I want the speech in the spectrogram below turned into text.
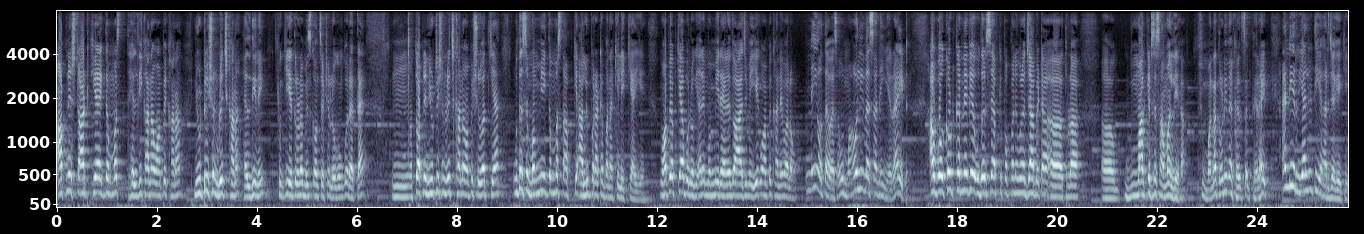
आपने स्टार्ट किया एकदम मस्त हेल्दी खाना, वहाँ पे खाना न्यूट्रिशन रिच खाना हेल्दी नहीं। क्योंकि ये थोड़ा मिसकॉन्सेप्शन लोगों को रहता है। हम्म, तो आपने न्यूट्रिशन रिच खाना वहाँ पे शुरुआत किया। उधर से मम्मी एकदम मस्त आपके आलू पराठे बना के लेके आई है। वहाँ पे आप क्या बोलोगे? अरे मम्मी रहने दो आज मैं ये वहाँ पे खाने वाला हूँ। नहीं होता वैसा वो माहौल ही वैसा नहीं है राइट आप वर्कआउट करने गए उधर से आपके पापा ने बोला जा बेटा थोड़ा मार्केट से सामान ले मना थोड़ी ना कर सकते राइट एंड ये रियलिटी है हर जगह की।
